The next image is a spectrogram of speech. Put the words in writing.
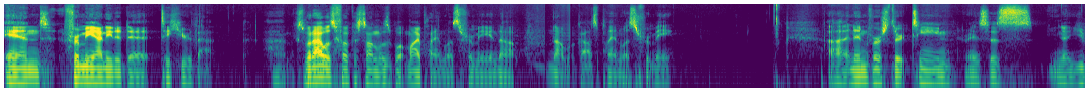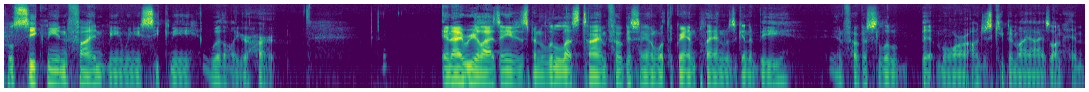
And for me, I needed to, to hear that. Because um, what I was focused on was what my plan was for me and not, not what God's plan was for me. Uh, and in verse 13, right, it says, you know, you will seek me and find me when you seek me with all your heart and I realized I needed to spend a little less time focusing on what the grand plan was going to be and focus a little bit more on just keeping my eyes on him.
